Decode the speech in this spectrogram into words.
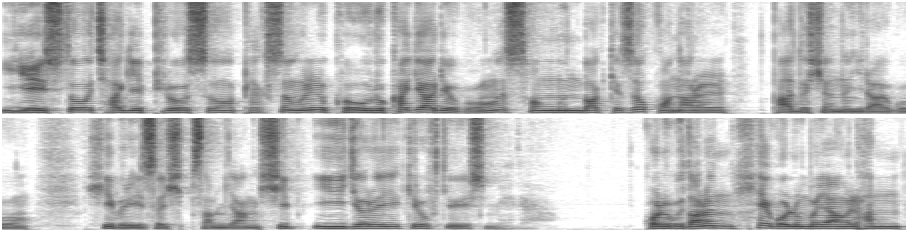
예수도 자기 피로서 백성을 거룩하게 하려고 성문 밖에서 고난을 받으셨느니라고 히브리서 13장 12절에 기록되어 있습니다. 골고다는 해골 모양을 한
